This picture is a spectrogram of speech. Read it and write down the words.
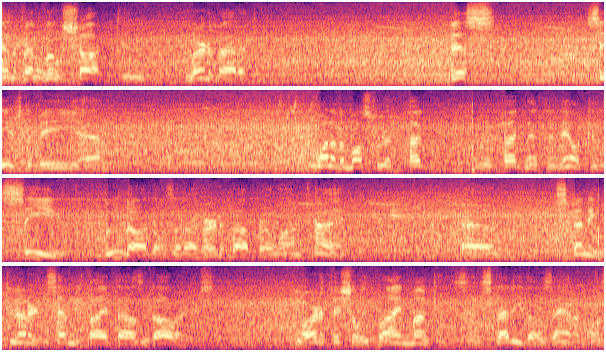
and have been a little shocked to learn about it. This seems to be uh, one of the most repug repugnant and ill-conceived boondoggles that I've heard about for a long time. Uh, spending $275,000 to artificially blind monkeys and study those animals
